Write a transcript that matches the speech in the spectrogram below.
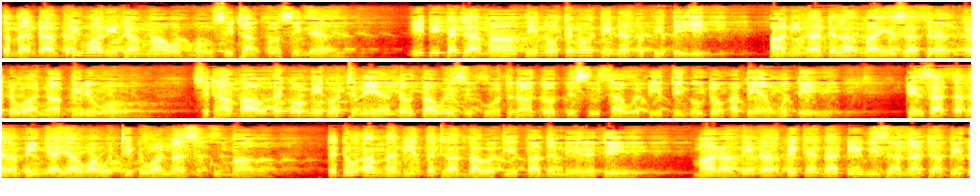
တမန္တပရိဝရိဓမ္မာဝမုံစိဋ္ဌကောစီနံဣတိတထမတိနောကနောတိနံအပိတယိပါဏိနာတလမယေဇတရံကတဝနာပိရဝံယထာပါဥတကောမိကောထနယံတောတဝေစုကောတရာတောပစ္စုတဝတိသင်္ကုတ်တောအတယံဝတေ တင်္စတပံပညာယဝဝထိတဝနာစကုမာတတောအမန္တိတထာတဝကေသတနေရတိမာရတိနာအဘိကန္တာတေဝိဇာနာထဘေက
